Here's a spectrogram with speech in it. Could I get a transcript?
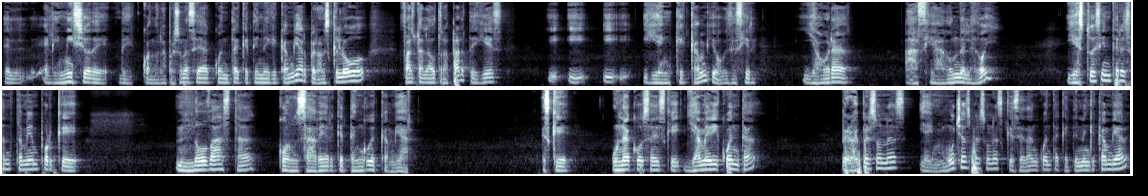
el, el inicio de, de, cuando la persona se da cuenta que tiene que cambiar, pero es que luego falta la otra parte y es ¿Y, y, y, en qué cambio? Es decir, ¿y ahora hacia dónde le doy? Y esto es interesante también porque no basta con saber que tengo que cambiar. Es que una cosa es que ya me di cuenta, pero hay personas, y hay muchas personas que se dan cuenta que tienen que cambiar,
